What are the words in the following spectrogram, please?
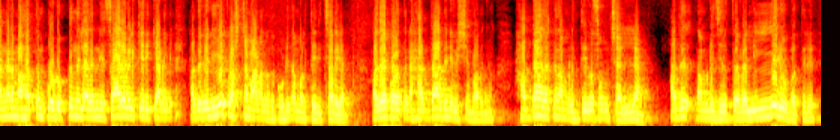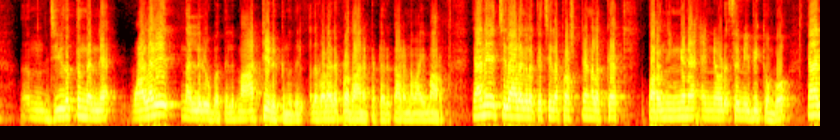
അങ്ങനെ മഹത്വം കൊടുക്കുന്നില്ല അതിന് നിസ്സാരവൽക്കരിക്കുകയാണെങ്കിൽ അത് വലിയ പ്രശ്നമാണെന്നത് കൂടി നമ്മൾ തിരിച്ചറിയണം. അതേപോലെ തന്നെ ഹദ്ദാദിന്റെ വിഷയം പറഞ്ഞു. ഹദ്ദാദൊക്കെ നമ്മൾ ദിവസവും ചെല്ലണം. അത് നമ്മുടെ ജീവിതത്തെ വലിയ രൂപത്തിൽ ജീവിതത്തിൽ തന്നെ വളരെ നല്ല രൂപത്തിൽ മാറ്റിയെടുക്കുന്നതിൽ അത് വളരെ പ്രധാനപ്പെട്ട ഒരു കാരണമായി മാറും. ഞാൻ ചില ആളുകളൊക്കെ ചില പ്രശ്നങ്ങളൊക്കെ പറഞ്ഞിങ്ങനെ എന്നോട് സമീപിക്കുമ്പോൾ ഞാൻ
